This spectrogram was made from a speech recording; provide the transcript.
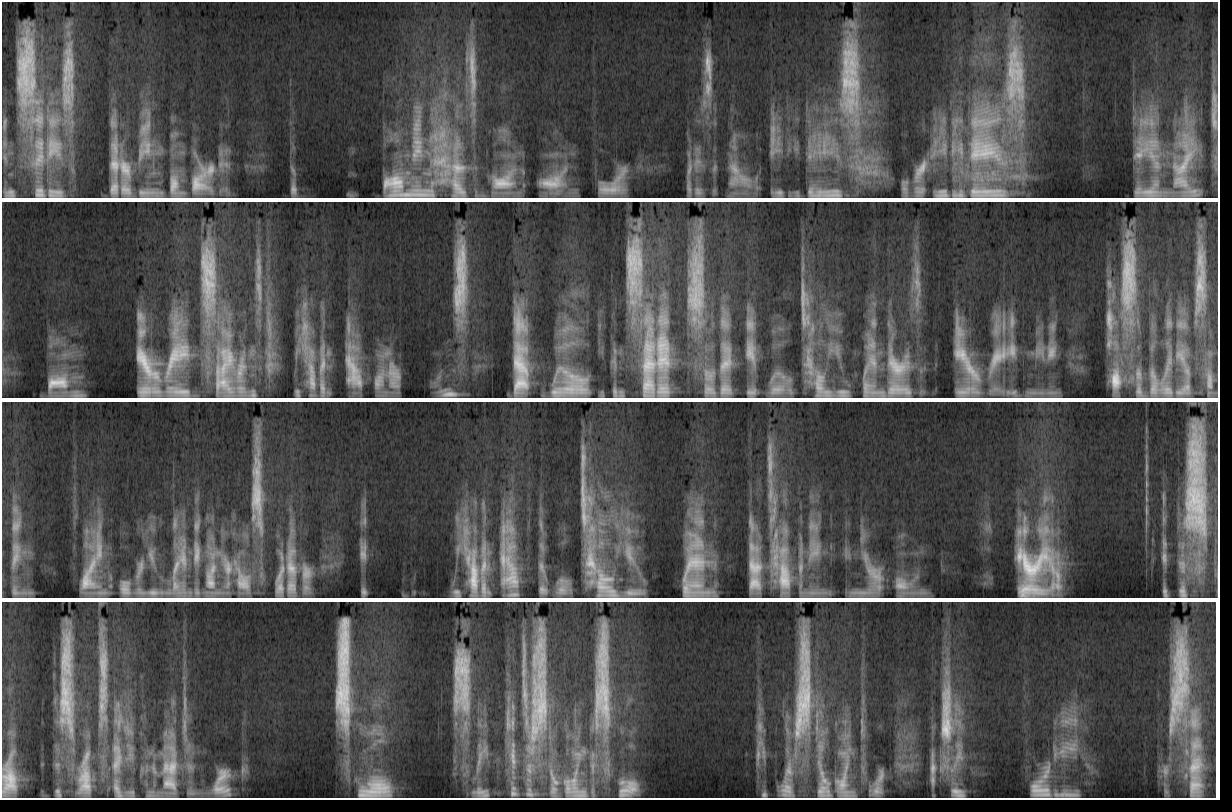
in cities that are being bombarded. The bombing has gone on for, what is it now, 80 days? Over 80 days, day and night, bomb, air raid sirens. We have an app on our phones that will, you can set it so that it will tell you when there is an air raid, meaning possibility of something flying over you, landing on your house, whatever. It, we have an app that will tell you when that's happening in your own area. It disrupt, it disrupts, as you can imagine, work, school, sleep. Kids are still going to school. People are still going to work. Actually, 40%,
